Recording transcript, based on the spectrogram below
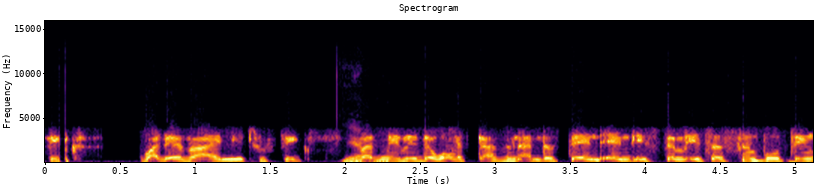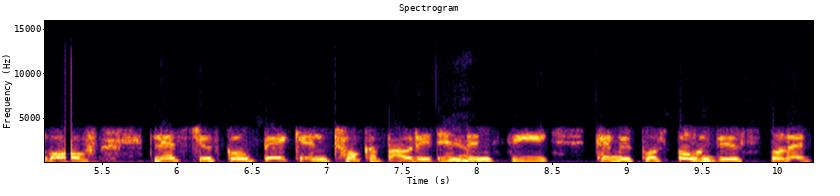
fix whatever I need to fix. Yeah. But maybe the wife doesn't understand and it's the, it's a simple thing of let's just go back and talk about it and Yeah. then see can we postpone this so that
